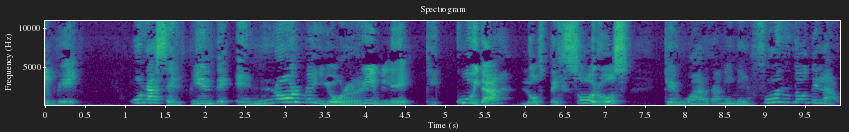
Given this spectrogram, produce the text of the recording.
vive una serpiente enorme y horrible que cuida los tesoros que guardan en el fondo del agua.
